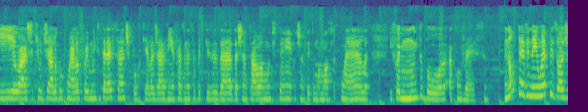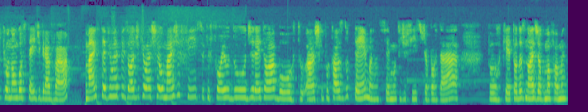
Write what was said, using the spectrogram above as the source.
E eu acho que o diálogo com ela foi muito interessante, porque ela já vinha fazendo essa pesquisa da, da Chantal há muito tempo, tinha feito uma mostra com ela, e foi muito boa a conversa. Não teve nenhum episódio que eu não gostei de gravar, mas teve um episódio que eu achei o mais difícil, que foi o do direito ao aborto. Acho que por causa do tema ser muito difícil de abordar, porque todas nós, de alguma forma,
